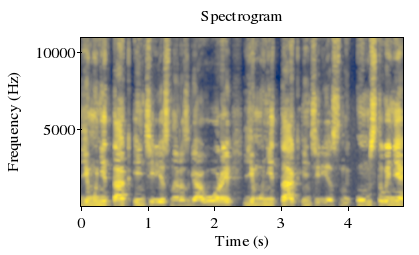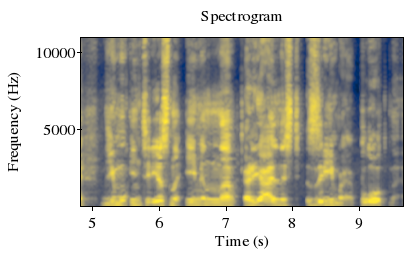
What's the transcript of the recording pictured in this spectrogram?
ему не так интересны разговоры, ему не так интересны умствования, ему интересна именно реальность зримая, плотная.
